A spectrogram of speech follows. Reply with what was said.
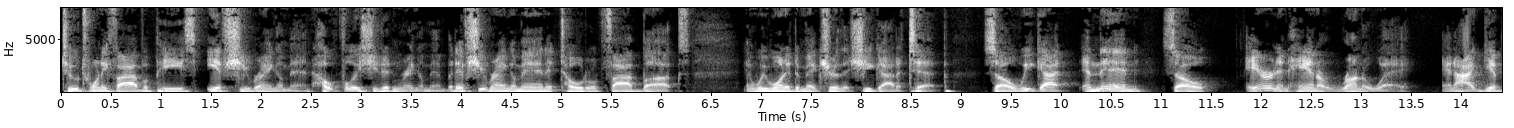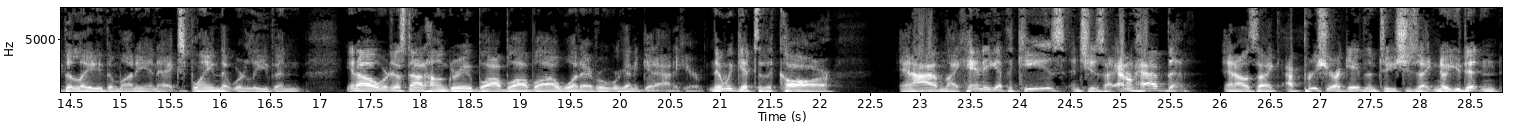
225 a piece if she rang them in. Hopefully she didn't ring them in, but if she rang them in, it totaled 5 bucks and we wanted to make sure that she got a tip. So we got and then so Aaron and Hannah run away and I give the lady the money and I explain that we're leaving. You know, we're just not hungry, blah blah blah, whatever. We're going to get out of here. And then we get to the car and I'm like, Hannah, you got the keys? And she's like, I don't have them. And I was like, I'm pretty sure I gave them to you. She's like, No, you didn't.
